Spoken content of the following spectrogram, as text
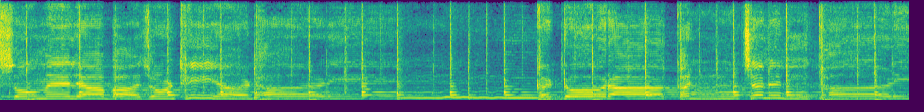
બેસો મેલ્યા બાજો ઢાળી કટોરા કંચનની થાળી.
